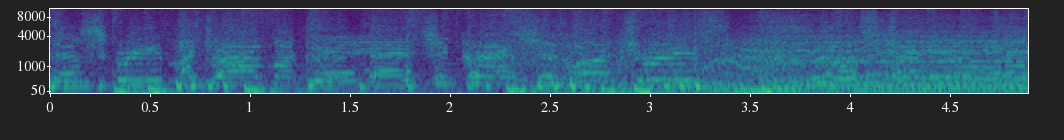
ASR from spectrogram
Discreet, my drive the edge and crashing my dreams. Lost track of the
